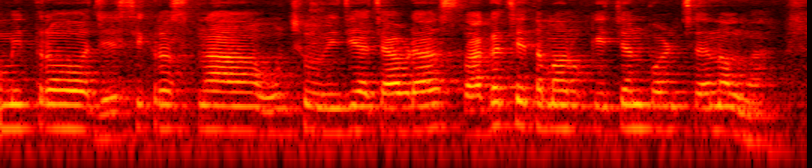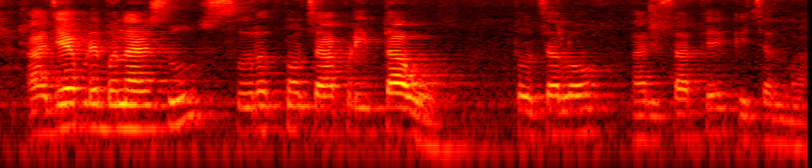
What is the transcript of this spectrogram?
મિત્રો. જય શ્રી કૃષ્ણ. હું છું વિજયા ચાવડા. સ્વાગત છે તમારું કિચન પોઈન્ટ ચેનલમાં. આજે આપણે બનાવીશું સુરતનો ચાપડી તાવો. તો ચાલો મારી સાથે કિચનમાં.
